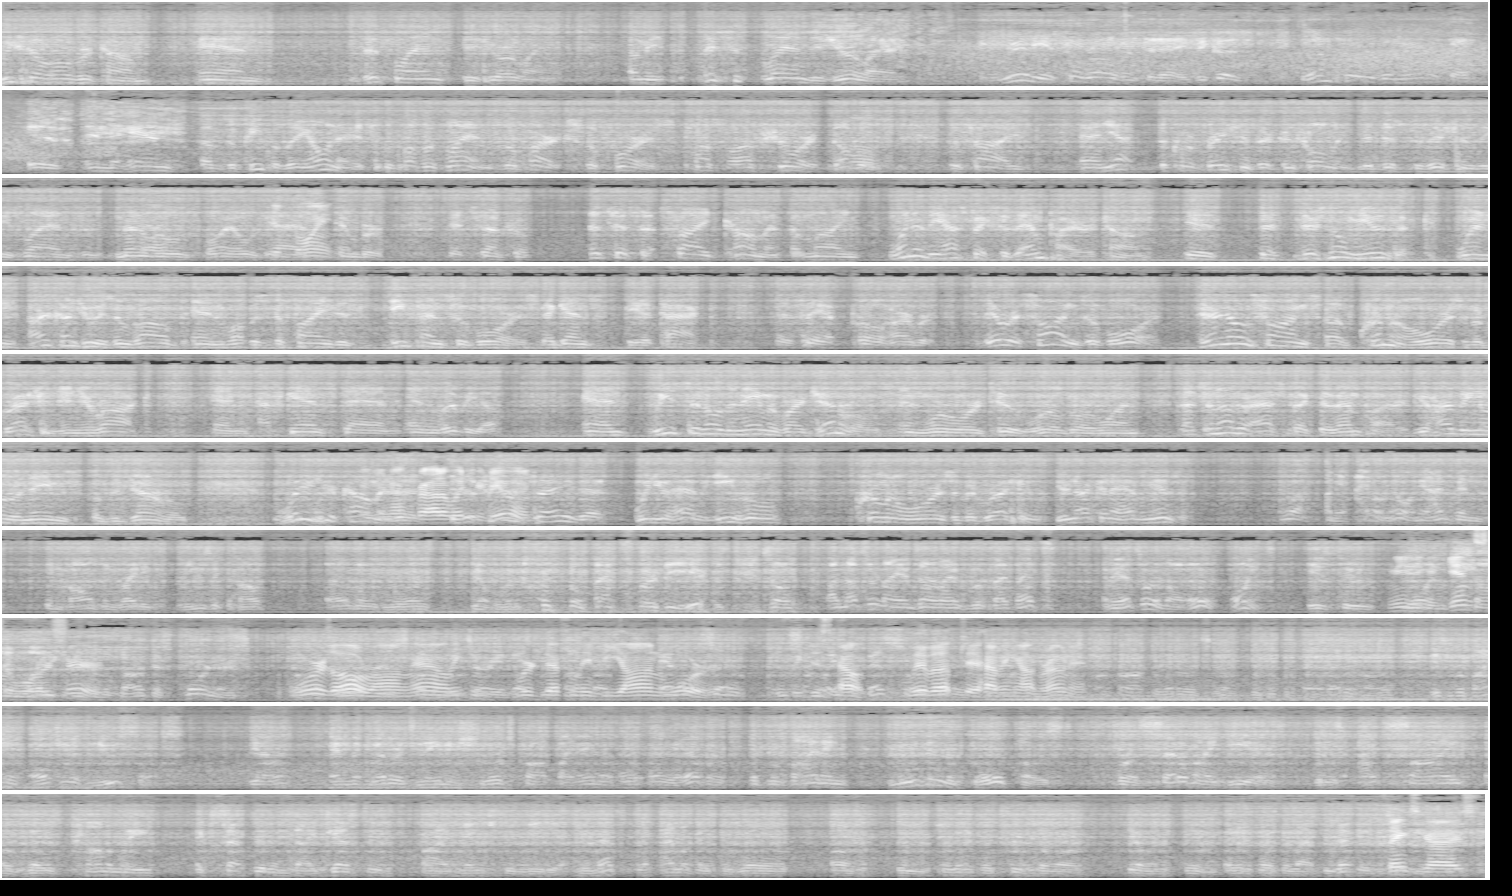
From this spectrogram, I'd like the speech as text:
we shall overcome, and this land is your land. I mean, this land is your land. Really, it's so relevant today because one third of America is in the hands of the people. They own it. It's the public lands, the parks, the forests, plus offshore doubles the size. And yet, the corporations are controlling the disposition of these lands, minerals, oil, gas, timber, etc. That's just a side comment of mine. One of the aspects of empire, Tom, is that there's no music. When our country was involved in what was defined as defensive wars against the attack, say at Pearl Harbor, there were songs of war. There are no songs of criminal wars of aggression in Iraq and Afghanistan and Libya. And we used to know the name of our generals in World War II, World War I. That's another aspect of empire. You hardly know the names of the generals. What is your comment? I'm proud of what you're fair to doing. Say that when you have evil, criminal wars of aggression, you're not going to have music. Well, I mean, I don't know. I mean, I've been involved in writing music about all those wars, you know, over the last 30 years. So I'm not certain I entirely, but that, that's, I mean, that's sort of the whole point, is to Music one, against the shine war, light sure. the darkest corners. War's all wrong now. We can, we're definitely beyond war. We just out- live up to having outgrown it. is provide an alternate news source, you know, and whether it's naming Schwarzkopf by name or, or, or whatever, but providing, moving the goalpost for a set of ideas that is outside of those commonly accepted and digested by mainstream media. I mean, that's what I look at as the role of the political troubadour, you know, in, in, Thanks, guys.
